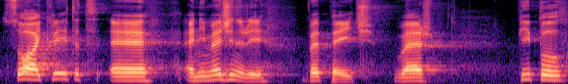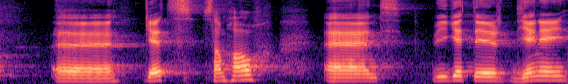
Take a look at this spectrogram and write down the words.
So I created a, an imaginary web page where people uh, get somehow and we get their DNA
